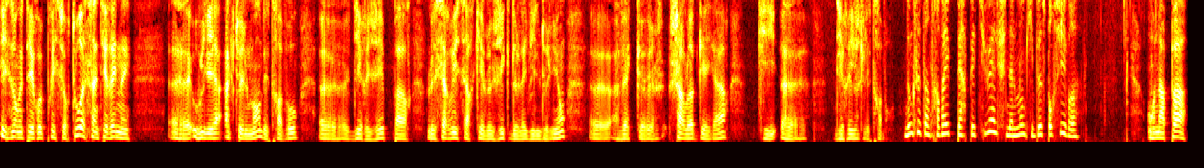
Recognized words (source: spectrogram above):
Ils ont été repris surtout à Saint-Irénée, euh, où il y a actuellement des travaux euh, dirigés par le service archéologique de la ville de Lyon, euh, avec Charlotte Gaillard, qui dirige les travaux. Donc c'est un travail perpétuel finalement qui peut se poursuivre. On n'a pas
